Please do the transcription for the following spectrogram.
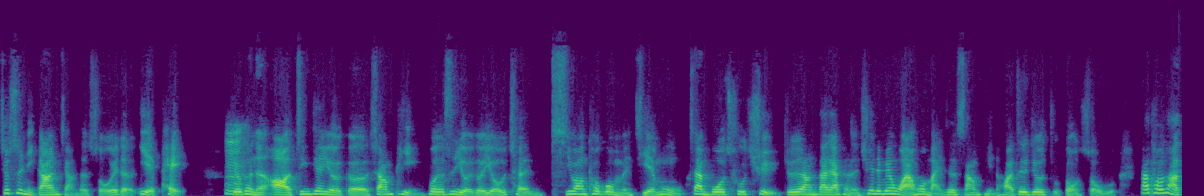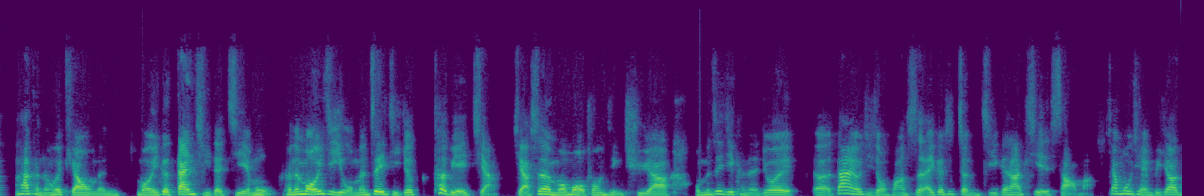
就是你刚刚讲的所谓的业配。有可能啊，今天有一个商品，或者是有一个流程，希望透过我们节目散播出去，就是让大家可能去那边玩或买这个商品的话，这个就是主动收入。那通常他可能会挑我们某一个单集的节目，可能某一集我们这一集就特别讲，假设某某风景区啊，我们这一集可能就会呃，当然有几种方式来，一个是整集跟他介绍嘛，像目前比较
